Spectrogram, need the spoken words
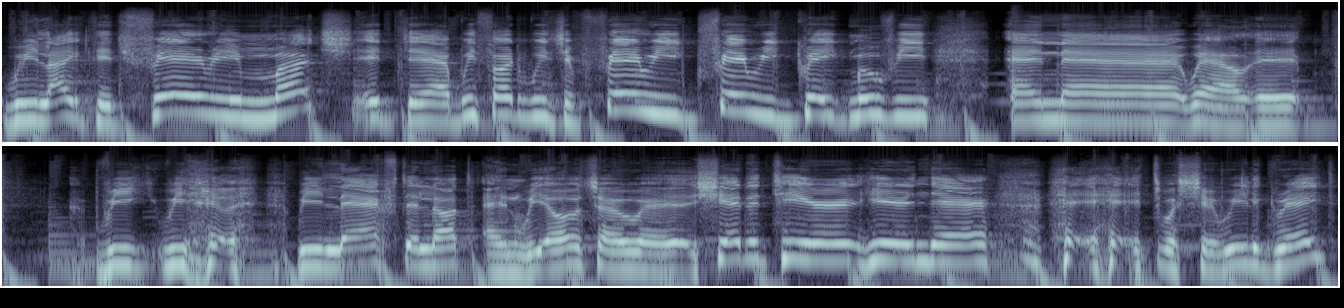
we liked it very much. It, uh, we thought it was a very, very great movie, and uh, well, uh, we we we laughed a lot and we also uh, shed a tear here and there. it was uh, really great.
